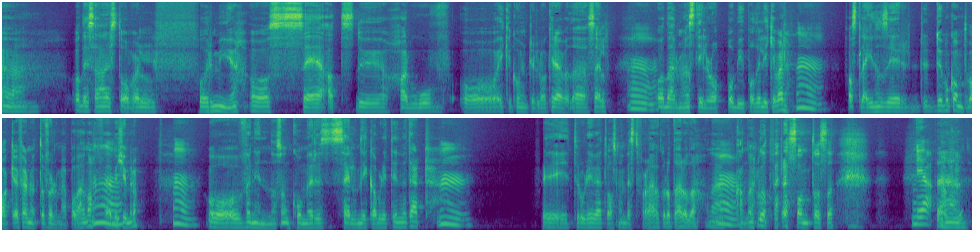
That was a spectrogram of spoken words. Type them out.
Eh, og disse her står vel for mye, å se at du har behov og ikke kommer til å kreve det selv, og dermed stiller opp og byr på det likevel. Fastlegen som sier du, du må komme tilbake, for jeg er nødt til å følge med på deg nå, for jeg er bekymra. Og venninnene som kommer selv om de ikke har blitt invitert. Fordi de tror de vet hva som er best for deg akkurat der og da. Og det kan vel godt være sant også. Ja. Absolutt.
